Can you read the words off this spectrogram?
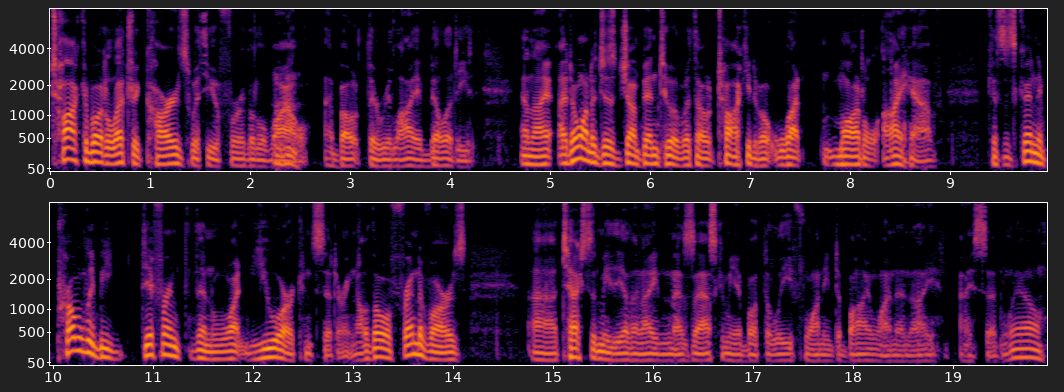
talk about electric cars with you for a little mm-hmm. while mm -hmm. about their reliability. And I, I don't want to just jump into it without talking about what model I have, because it's going to probably be different than what you are considering. Although a friend of ours uh, texted me the other night and was asking me about the Leaf, wanting to buy one. And I, I said, well,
